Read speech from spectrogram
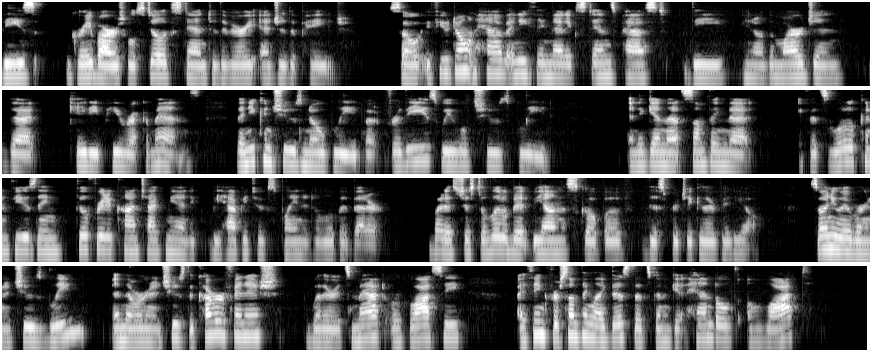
these gray bars will still extend to the very edge of the page. So if you don't have anything that extends past the, you know, the margin that KDP recommends, then you can choose no bleed. But for these, we will choose bleed. And again, that's something that if it's a little confusing, feel free to contact me. I'd be happy to explain it a little bit better. But it's just a little bit beyond the scope of this particular video. So anyway, we're going to choose bleed, and then we're going to choose the cover finish, whether it's matte or glossy. I think for something like this that's going to get handled a lot,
